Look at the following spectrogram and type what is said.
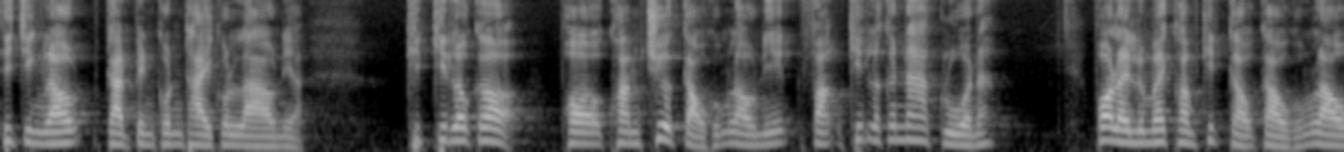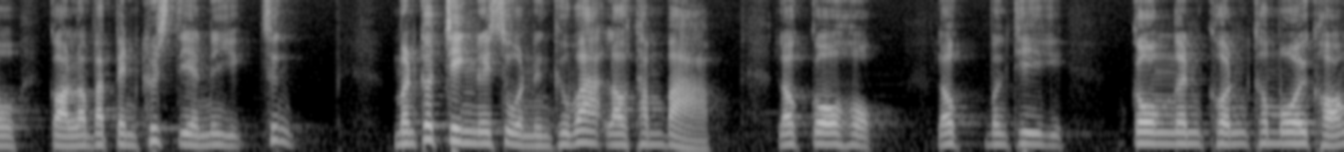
ที่จริงแล้วการเป็นคนไทยคนลาวเนี่ยคิดคิดแล้วก็พอความเชื่อเก่าของเรานี้ฟังคิดแล้วก็น่ากลัวนะ เพราะอะไรรู้ไหมความคิดเก่าๆของเราก่อนเรามาเป็นคริสเตียนนี่ซึ่งมันก็จริงในส่วนหนึ่งคือว่าเราทำบาป เราโกหก เราบางทีโกงเงินคนขโมยของ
